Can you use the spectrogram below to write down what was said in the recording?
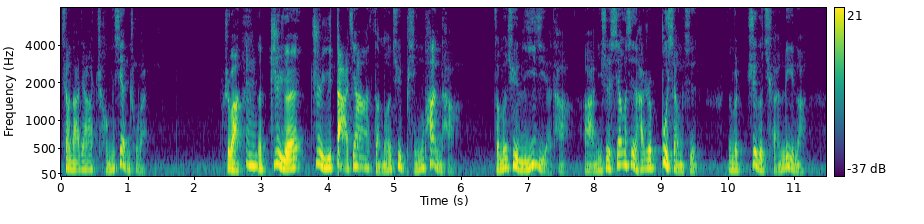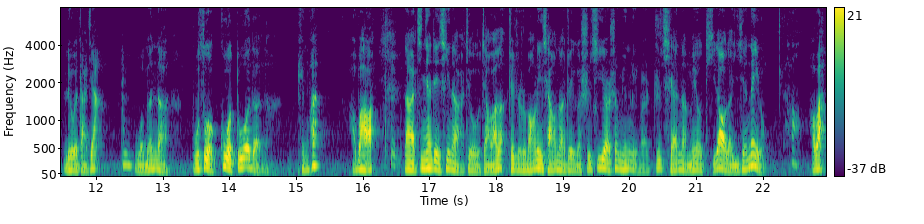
向大家呈现出来，是吧？那至于至于大家怎么去评判它，怎么去理解它啊？你是相信还是不相信？那么这个权利呢，留给大家。我们呢不做过多的呢评判，好不好？那今天这期呢就讲完了。这就是王立强呢这个十七页声明里边之前呢没有提到的一些内容。好，好吧，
